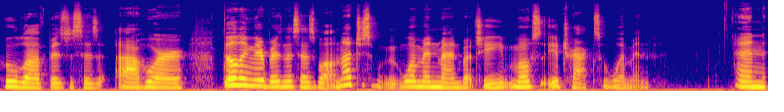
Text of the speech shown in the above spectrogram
who love businesses, uh, who are building their business as well. Not just women, men, but she mostly attracts women and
